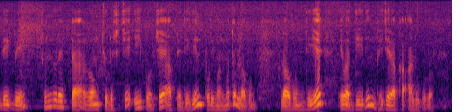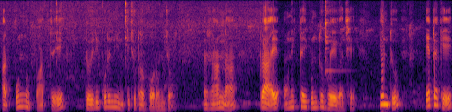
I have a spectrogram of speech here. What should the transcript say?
দেখবেন সুন্দর একটা রং চলে এসেছে। এই পর্যায়ে আপনি দিয়ে দিন পরিমাণ মতো লবণ। লবণ দিয়ে এবার দিয়ে দিন ভেজে রাখা আলুগুলো। আর অন্য পাত্রে তৈরি করে নিন কিছুটা গরম জল। রান্না প্রায় অনেকটাই কিন্তু হয়ে গেছে। কিন্তু এটাকে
